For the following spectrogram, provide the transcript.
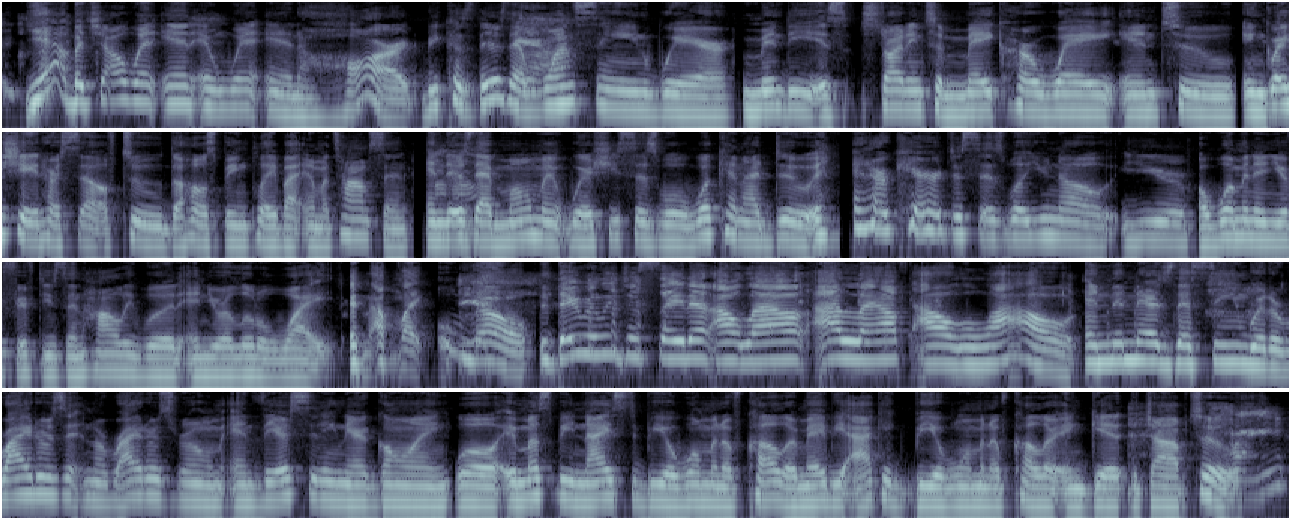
yeah, but y'all went in and went in hard because there's that Yeah. one scene where Mindy is starting to make her way into ingratiate herself to the host being played by Emma Thompson. And there's Uh-huh. that moment where she says, Well, what can I do? And her character says, Well, you know, you're a woman in your 50s in Hollywood and you're a little white. And I'm like, Oh no. Did they really just say that out loud? I laughed out loud. And then there's that scene where the writers are in the writer's room and they're sitting there going, Well, it must be nice to be a woman of color. Maybe I could be a woman of color and get the job too. Right?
